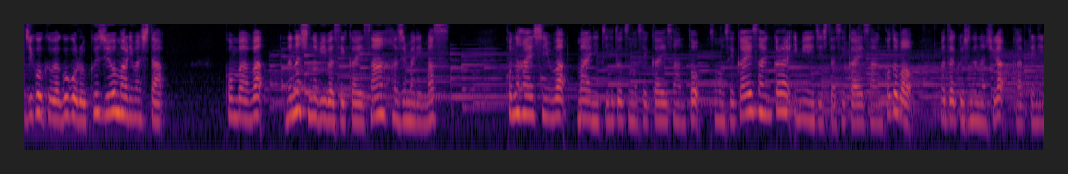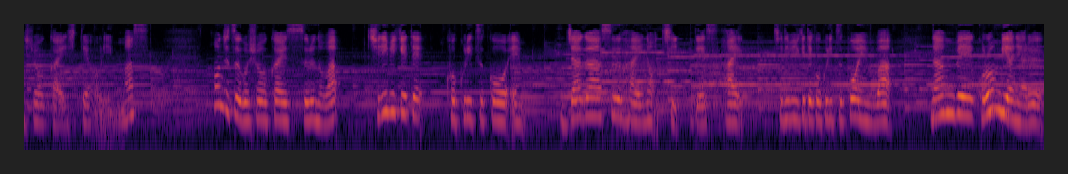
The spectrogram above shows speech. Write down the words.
時刻は午後6時を回りました。こんばんは。七種のビバ世界遺産始まります。この配信は毎日一つの世界遺産とその世界遺産からイメージした世界遺産言葉を私七種が勝手に紹介しております。本日ご紹介するのはチリビケテ国立公園ジャガー崇拝の地です。はい。チリビケテ国立公園は南米コロンビアにある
